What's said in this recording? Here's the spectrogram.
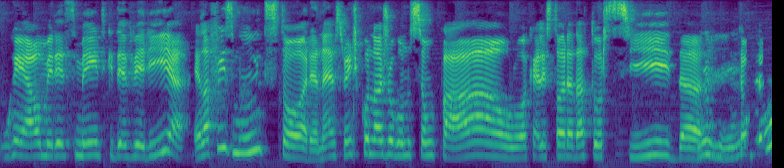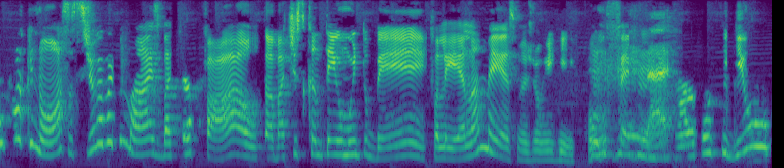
o real merecimento que deveria, ela fez muita história, né? Principalmente quando ela jogou no São Paulo, aquela história da torcida. Uhum. Então eu falo que, nossa, se jogava demais, batia falta, batia escanteio muito bem. Falei, ela mesma, João Henrique, com fé. ela conseguiu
